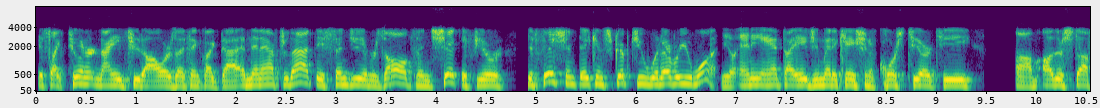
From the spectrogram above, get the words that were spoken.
it's like $292, I think, like that. And then after that, they send you the results and shit. If you're deficient, they can script you whatever you want. You know, any anti-aging medication, of course, TRT, um, other stuff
